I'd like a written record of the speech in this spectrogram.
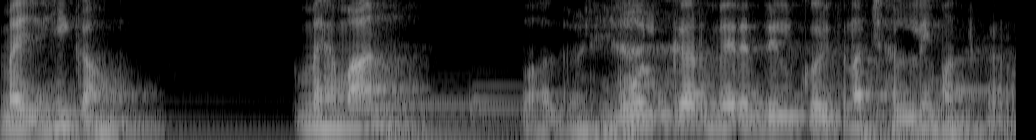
मैं यहीं का हूँ। मेहमान बहुत बढ़िया। बोलकर मेरे दिल को इतना छलनी मत करो।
